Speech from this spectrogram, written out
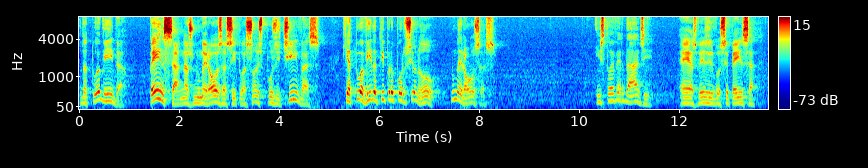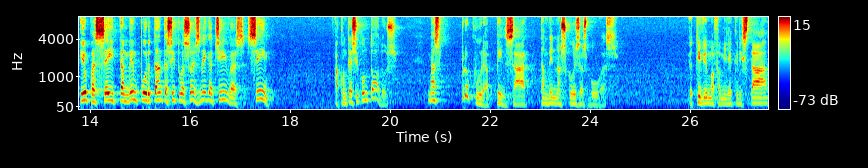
da tua vida. Pensa nas numerosas situações positivas que a tua vida te proporcionou, numerosas. Isto é verdade. É, às vezes você pensa, eu passei também por tantas situações negativas. Sim, acontece com todos. Mas procura pensar também nas coisas boas. Eu tive uma família cristã,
